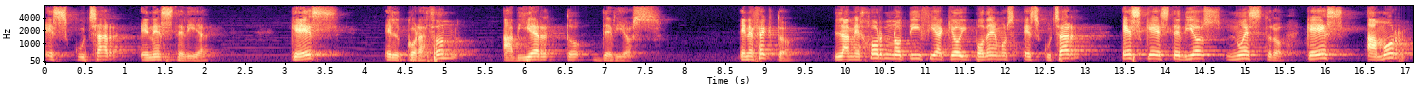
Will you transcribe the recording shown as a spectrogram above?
escuchar en este día, que es el corazón abierto de Dios. En efecto, la mejor noticia que hoy podemos escuchar es que este Dios nuestro, que es amor,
